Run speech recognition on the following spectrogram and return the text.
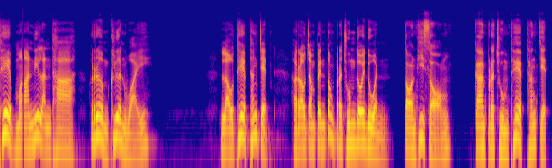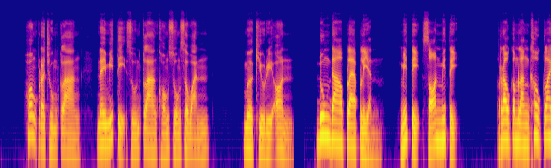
เทพมารนิลันทา เริ่มเคลื่อนไหว เหล่าเทพทั้งเจ็ดเราจำเป็นต้องประชุมโดยด่วน ตอนที่สองการประชุมเทพทั้งเจ็ดห้องประชุมกลางในมิติศูนย์กลางของสวงสวรรค์เมอร์คิวริออนดวงดาวแปลเปลี่ยน มิติซ้อนมิติ เรากำลังเข้าใกล้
